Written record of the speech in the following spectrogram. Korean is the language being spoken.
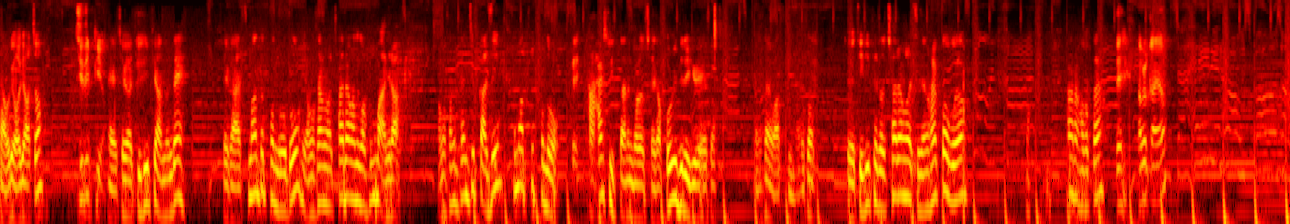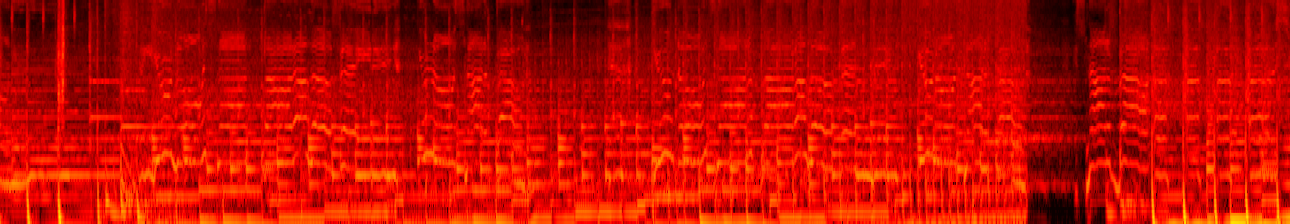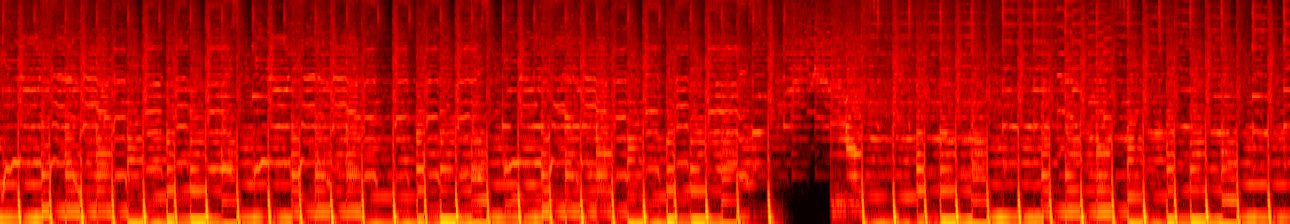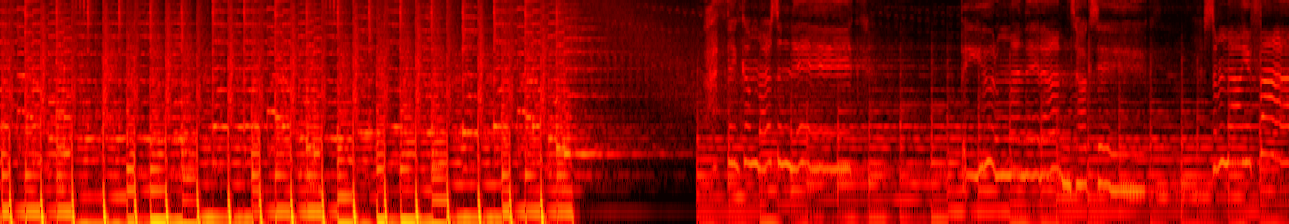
자, 우리 어디 왔죠? GDP요. 네, 제가 GDP 왔는데 제가 스마트폰으로도 영상을 촬영하는 것뿐만 아니라 영상 편집까지 스마트폰으로 네. 다할 수 있다는 걸 제가 보여드리기 위해서 영상에 왔습니다. 그래서 저희 g d p 에서 촬영을 진행할 거고요. 하러 어, 가볼까요? 네, 가볼까요? It's not about toxic. Somehow you find.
